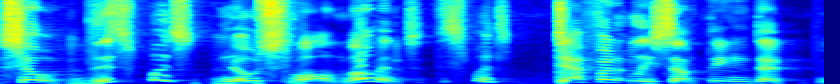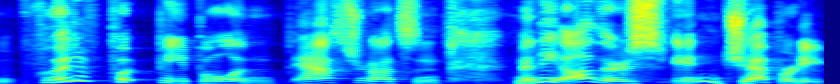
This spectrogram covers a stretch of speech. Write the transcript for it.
So this was no small moment. This was definitely something that would have put people and astronauts and many others in jeopardy.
